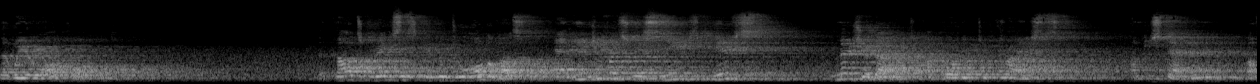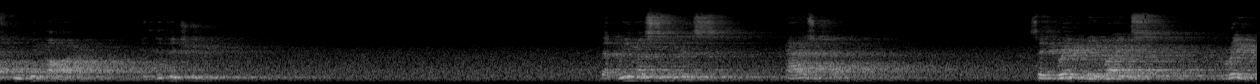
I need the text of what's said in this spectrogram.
that we are all called, God's grace is given to all of us, and each of us receives gifts measured out according to Christ's understanding of who we are individually. That we must see this as a calling. St. Gregory writes great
